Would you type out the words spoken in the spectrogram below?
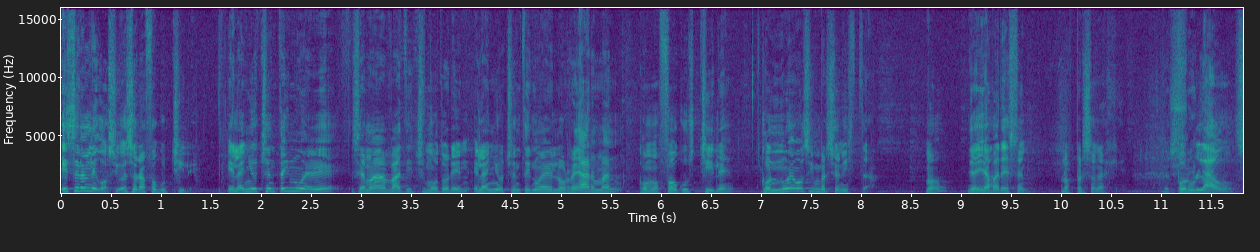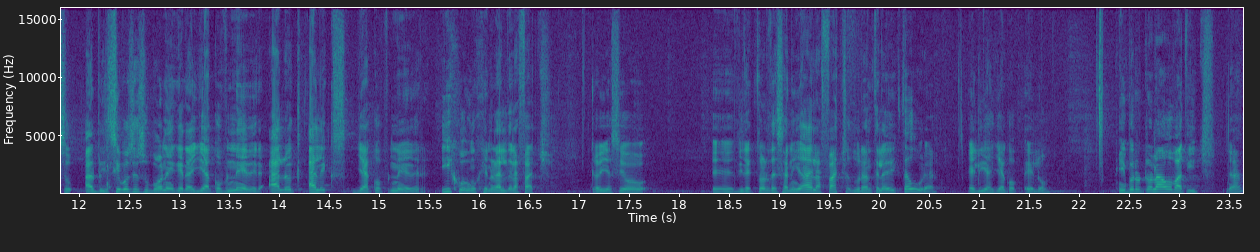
Ese era el negocio, eso era Focus Chile. El año 89 se llamaba Batich Motoren. El año 89 lo rearman como Focus Chile con nuevos inversionistas, ¿no? Y ahí Ya. aparecen los personajes. Perfecto. Por un lado, su- al principio se supone que era Jacob Neder, Alex Jacob Neder, hijo de un general de la FACH, que había sido eh, director de sanidad de la FACH durante la dictadura, Elías Jacob Elo. Y por otro lado, Batich, ¿ya?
